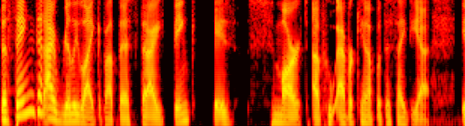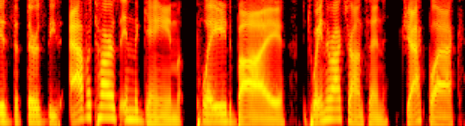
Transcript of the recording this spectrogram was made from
The thing that I really like about this that I think is smart of whoever came up with this idea is that there's these avatars in the game played by Dwayne The Rock Johnson, Jack Black,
